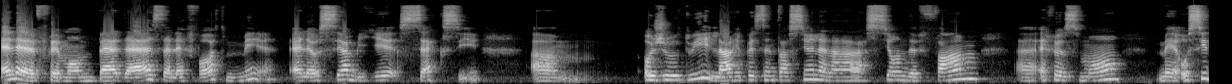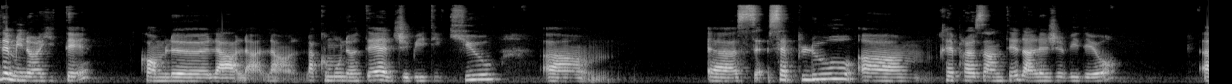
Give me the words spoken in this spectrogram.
elle est vraiment badass, elle est forte, mais elle est aussi habillée sexy. Um, Aujourd'hui, la représentation et la narration de femmes, euh, heureusement, mais aussi des minorités, comme la, communauté LGBTQ, euh, c'est plus euh, représenté dans les jeux vidéo. Euh,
